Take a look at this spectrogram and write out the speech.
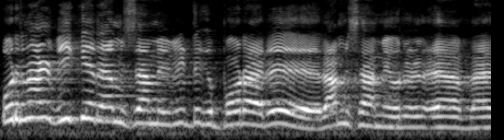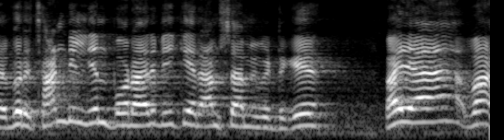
ஒரு நாள் வி. கே. ராமசாமி வீட்டுக்கு போகிறாரு ராமசாமி ஒரு இவர் சாண்டில்யன் போகிறாரு வி. கே. ராமசாமி வீட்டுக்கு. வாயா வா.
